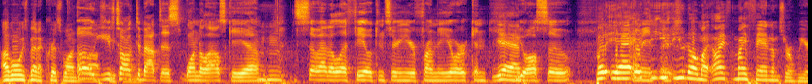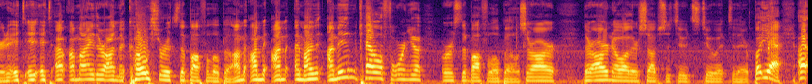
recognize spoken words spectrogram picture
I've always been a Chris Wondolowski. Oh, you've fan. talked about this Wondolowski, yeah. Mm-hmm. So out of left field, considering you're from New York, and yeah, you also. But yeah, it, mean, you, you know my, my my fandoms are weird. It's it, it's I'm either on the coast or it's the Buffalo Bill. I'm I'm I'm I'm I'm in California or it's the Buffalo Bills. There are there are no other substitutes to it to there. But yeah, I,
